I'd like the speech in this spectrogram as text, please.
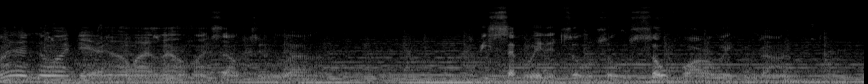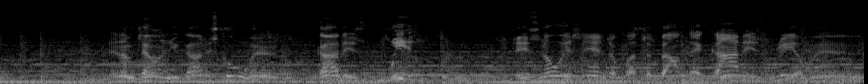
I had no idea how I allowed myself to uh, be separated so, so, so far away from God. And I'm telling you, God is cool, man. God is real. There's no ifs, ands, or buts about that. God is real, man.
